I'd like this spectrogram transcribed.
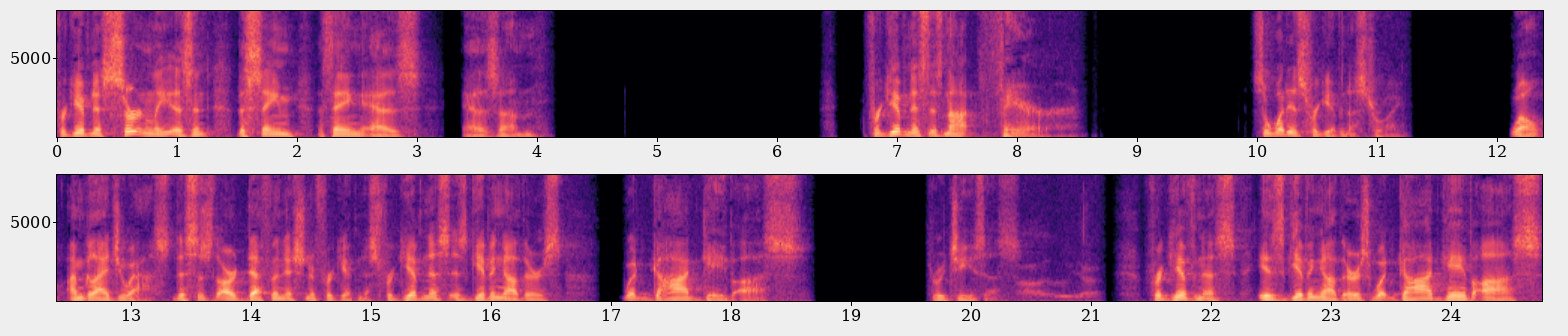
Forgiveness certainly isn't the same thing as, as um, forgiveness is not fair. So, what is forgiveness, Troy? Well, I'm glad you asked. This is our definition of forgiveness. Forgiveness is giving others what God gave us through Jesus. Hallelujah. Forgiveness is giving others what God gave us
